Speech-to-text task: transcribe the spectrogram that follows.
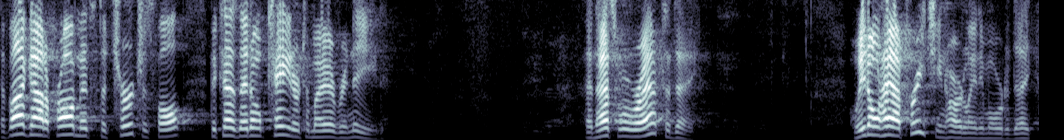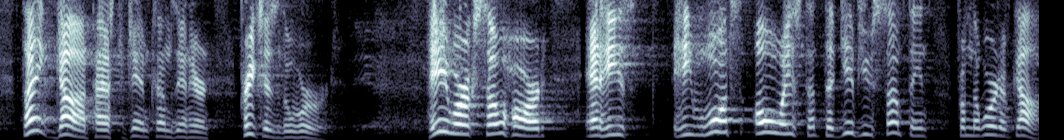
If I got a problem, it's the church's fault because they don't cater to my every need. And that's where we're at today. We don't have preaching hardly anymore today. Thank God Pastor Jim comes in here and preaches the word. He works so hard and he's he wants always to, to give you something from the word of God.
